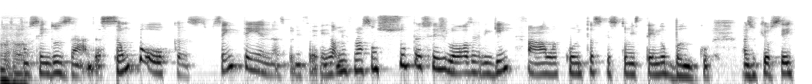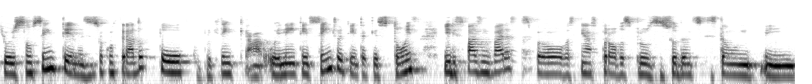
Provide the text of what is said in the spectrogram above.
uhum. estão sendo usadas. São poucas, centenas. É uma informação super sigilosa, ninguém fala quantas questões tem no banco. Mas o que eu sei é que hoje são centenas. Isso é considerado pouco, porque tem, o Enem tem 180 questões e eles fazem várias provas. Tem as provas para os estudantes que estão em, em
